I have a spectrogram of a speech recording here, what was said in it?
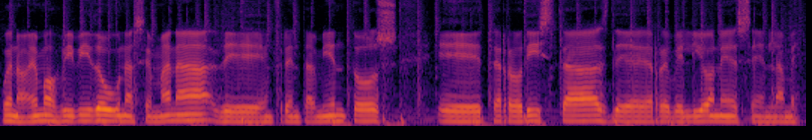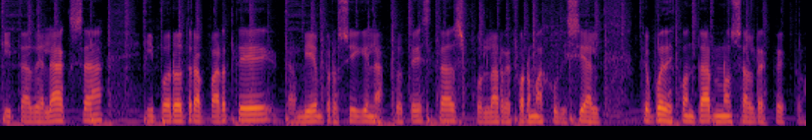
Bueno, hemos vivido una semana de enfrentamientos eh, terroristas, de rebeliones en la mezquita de Al-Aqsa y por otra parte también prosiguen las protestas por la reforma judicial. ¿Qué puedes contarnos al respecto?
